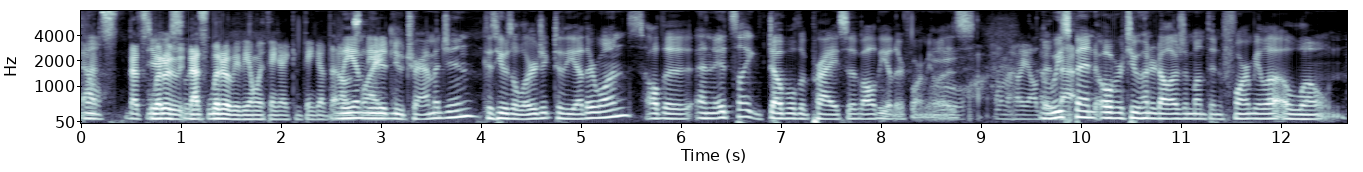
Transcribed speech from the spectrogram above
No, that's that's literally that's literally the only thing I can think of that Liam like, needed Nutramigen because he was allergic to the other ones. All the and it's like double the price of all the other formulas. "Oh, I don't know how y'all And did we that. spend over two hundred dollars a month in formula alone.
